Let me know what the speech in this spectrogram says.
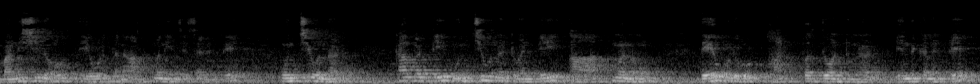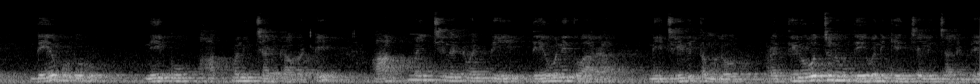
మనిషిలో దేవుడు తన ఆత్మని ఏం చేశాడంటే ఉంచి ఉన్నాడు. కాబట్టి ఉంచి ఉన్నటువంటి ఆ ఆత్మను దేవుడు ఆర్పద్దు అంటున్నాడు. ఎందుకనంటే దేవుడు నీకు ఆత్మనిచ్చాడు కాబట్టి ఆత్మ ఇచ్చినటువంటి దేవుని ద్వారా నీ జీవితంలో ప్రతిరోజు నువ్వు దేవునికి ఏం చెల్లించాలంటే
